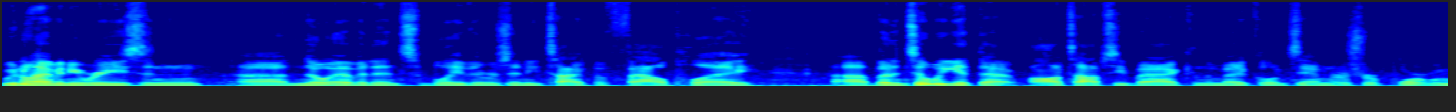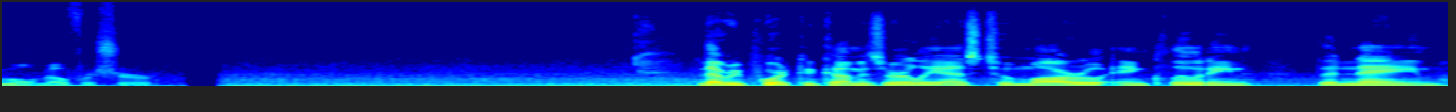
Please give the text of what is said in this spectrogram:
We don't have any reason, uh, no evidence to believe there was any type of foul play. Uh, but until we get that autopsy back and the medical examiner's report, we won't know for sure. That report could come as early as tomorrow, including the name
